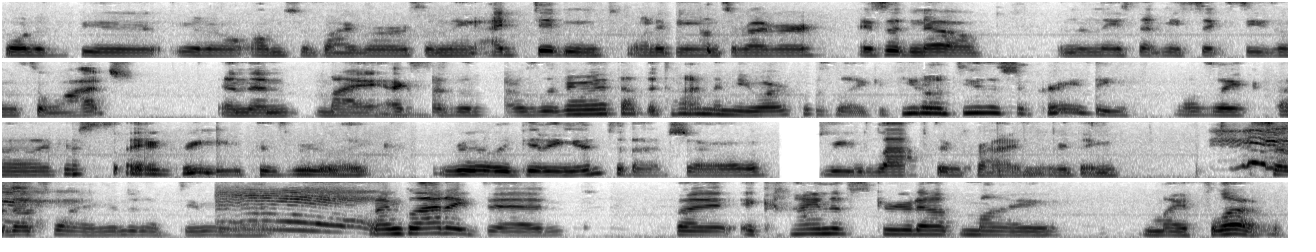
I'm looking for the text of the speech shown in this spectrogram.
wanted to be, you know, on Survivor or something. I didn't want to be on Survivor. I said no, and then they sent me six seasons to watch and then my hmm. ex husband I was living with at the time in New York was like, if you don't do this, you're crazy. I was like, uh, I guess I agree because we were like really getting into that show. We laughed and cried and everything. So that's why I ended up doing it. I'm glad I did, but it kind of screwed up my my flow.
